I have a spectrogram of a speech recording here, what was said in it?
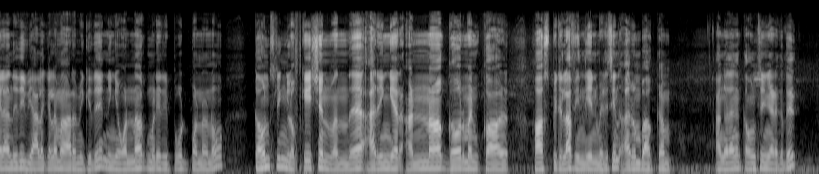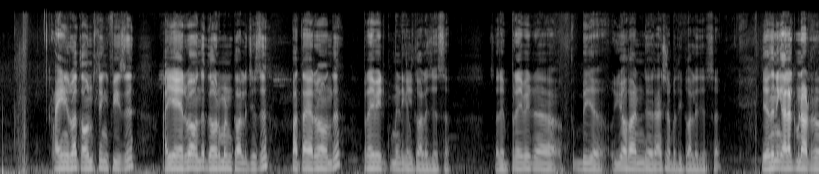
ஏழாந்தேதி வியாழக்கிழமை ஆரம்பிக்குது. நீங்கள் ஒன் ஹவருக்கு முன்னாடி ரிப்போர்ட் பண்ணணும். கவுன்சிலிங் லொக்கேஷன் வந்து அறிஞர் அண்ணா கவர்மெண்ட் கா hospital of Indian medicine Arumbakkam. அங்கே தாங்க கவுன்சிலிங் நடக்குது ஐநூறுரூவா கவுன்சிலிங் ஃபீஸு ஐயாயிரரூபா வந்து கவர்மெண்ட் காலேஜஸ்ஸு பத்தாயிரரூபா வந்து private medical colleges sorry private B yoga and naturopathy colleges இது வந்து நீங்கள் அலாட்மெண்ட் ஆர்டர்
